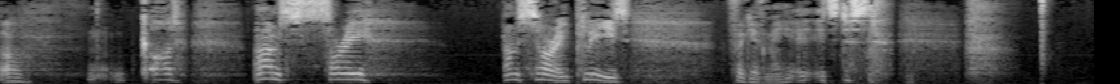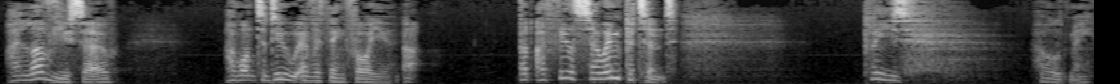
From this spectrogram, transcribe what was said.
Oh, God. I'm sorry. I'm sorry, please. Forgive me. It's just... I love you so. I want to do everything for you. Uh, but I feel so impotent. Please, hold me.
